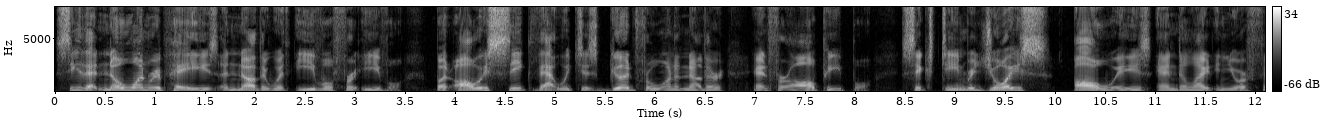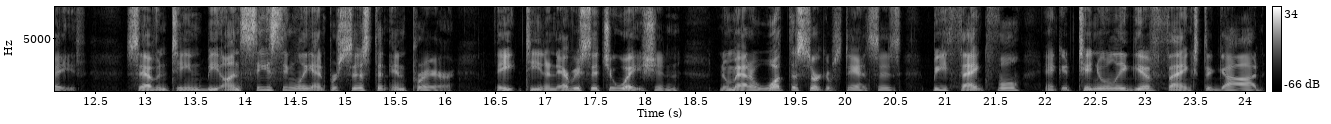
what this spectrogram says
See that no one repays another with evil for evil, but always seek that which is good for one another and for all people. 16. Rejoice always and delight in your faith. 17. Be unceasingly and persistent in prayer. 18. In every situation, no matter what the circumstances, be thankful and continually give thanks to God,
